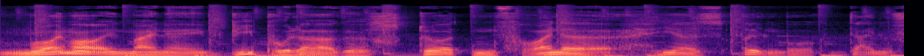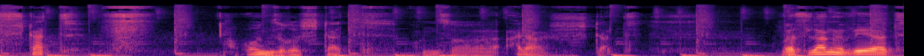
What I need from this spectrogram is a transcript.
Moin Moin, meine bipolar gestörten Freunde. Hier ist Oldenburg, deine Stadt, unsere Stadt, unsere aller Stadt. Was lange währt,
